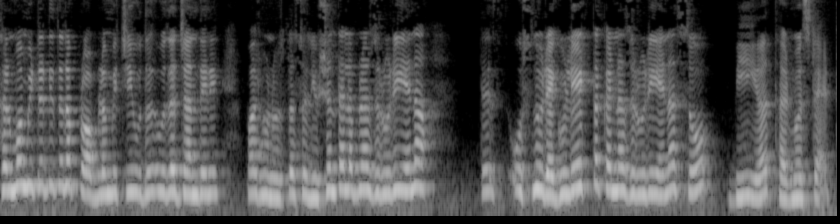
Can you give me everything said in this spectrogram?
ਥਰਮੋਮੀਟਰ ਦੀ ਤਰ੍ਹਾਂ ਪ੍ਰੋਬਲਮ ਵਿੱਚ ਹੀ ਉਲਝ ਜਾਂਦੇ ਨੇ ਪਰ ਹੁਣ ਉਸ ਦਾ ਸੋਲੂਸ਼ਨ ਤਾਂ ਲੱਭਣਾ ਜ਼ਰੂਰੀ ਹੈ ਨਾ ਤੇ ਉਸ ਨੂੰ ਰੈਗੂਲੇਟ ਤਾਂ ਕਰਨਾ ਜ਼ਰੂਰੀ ਹੈ ਨਾ ਸੋ ਬੀ ਅ ਥਰਮੋਸਟੈਟ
